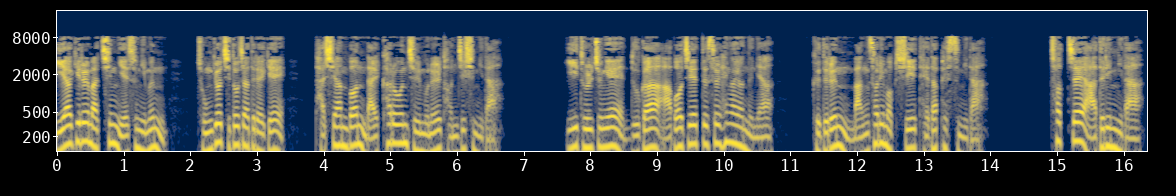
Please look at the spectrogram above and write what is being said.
이야기를 마친 예수님은 종교 지도자들에게 다시 한번 날카로운 질문을 던지십니다. 이 둘 중에 누가 아버지의 뜻을 행하였느냐? 그들은 망설임 없이 대답했습니다. 첫째 아들입니다.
